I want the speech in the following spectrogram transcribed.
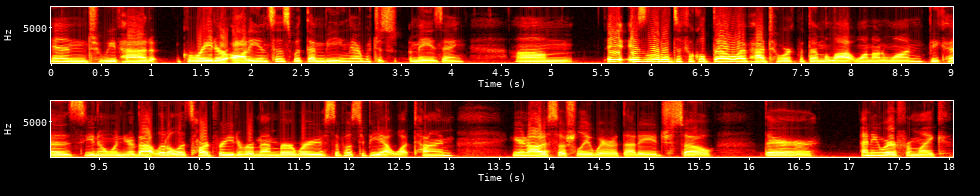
and we've had greater audiences with them being there, which is amazing. Um, it is a little difficult though. I've had to work with them a lot one on one because, you know, when you're that little, it's hard for you to remember where you're supposed to be at what time. You're not as socially aware at that age. So they're anywhere from like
